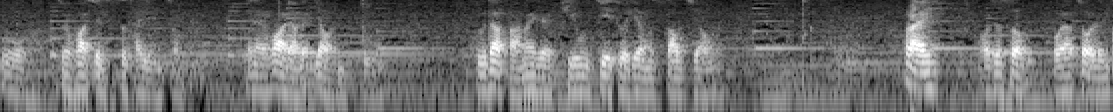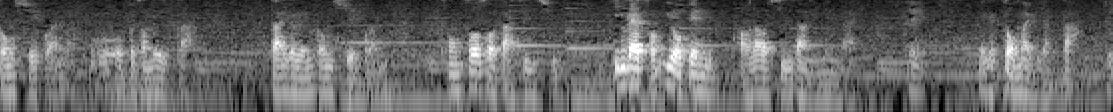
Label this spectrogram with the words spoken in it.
我就发现事态严重了，原来化疗的药很毒。毒到把那个皮肤接触的地方烧焦了。后来我就说我要做人工血管了，我我不从这里打，打一个人工血管，从左手打进去，应该从右边跑到心脏里面来。对，那个动脉比较大。对，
